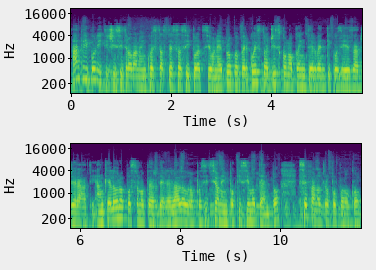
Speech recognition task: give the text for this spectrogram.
Anche i politici si trovano in questa stessa situazione e proprio per questo agiscono con interventi così esagerati. Anche loro possono perdere la loro posizione in pochissimo tempo se fanno troppo poco.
